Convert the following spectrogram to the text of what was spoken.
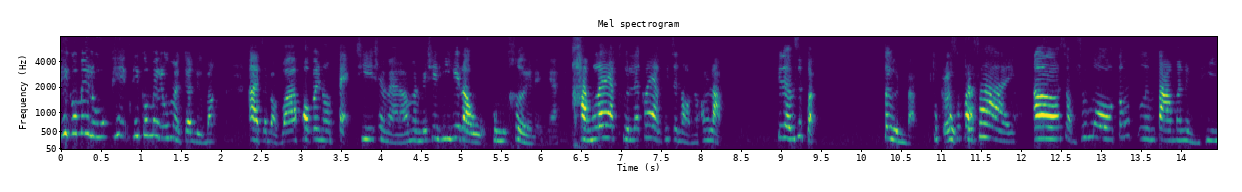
พี่ก็ไม่รู้พี่พี่ก็ไม่รู้เหมือนกันหรือบางอาจจะแบบว่าพอไปนอนแปลกที่ใช่ไหมแล้ว มันไม่ใช่ที่ที่เราคุ้นเคยอะไรเงี้ย ครั้งแรกคืนแรกๆพี่จะนอนไม่ค่อยหลับ พี่จะรู้สึกแบบตื่นแบบทุกระกสุๆกแบระบส่ายเออสองชั่วโมงต้องลืมตามมาหนึ่งที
